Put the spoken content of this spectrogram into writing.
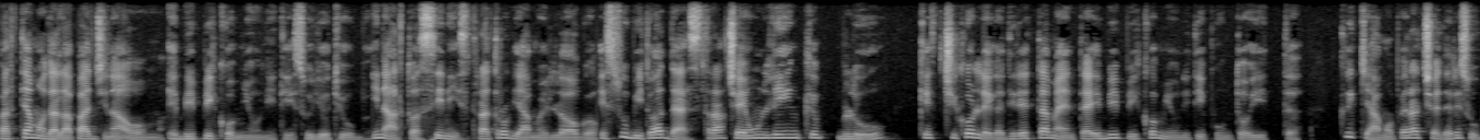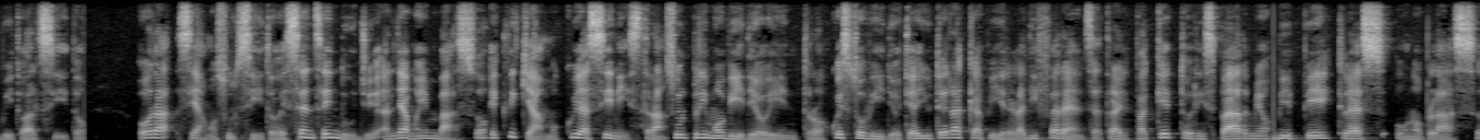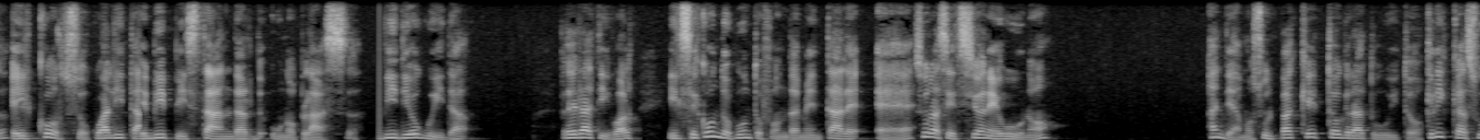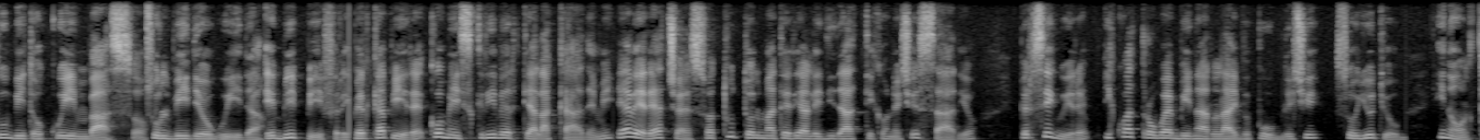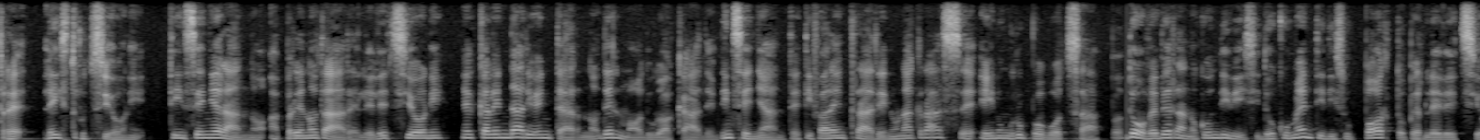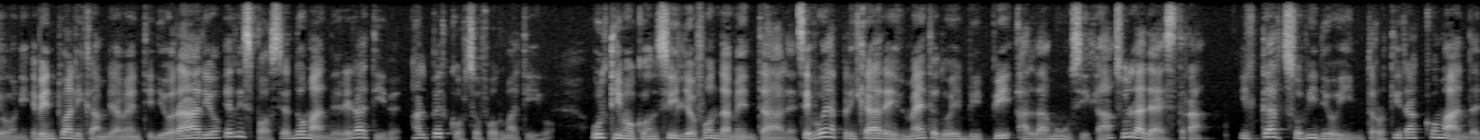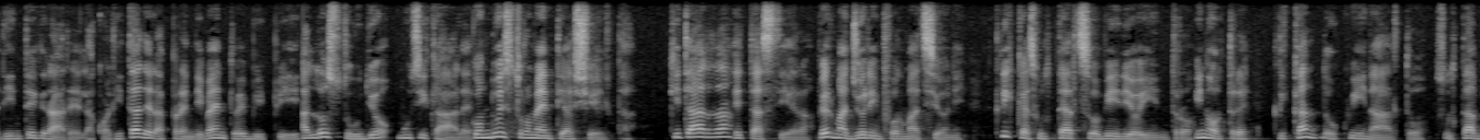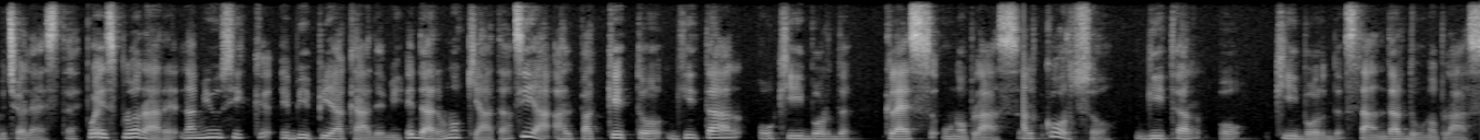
Partiamo dalla pagina Home EBP Community su YouTube. In alto a sinistra troviamo il logo e subito a destra c'è un link blu che ci collega direttamente a ebpcommunity.it. Clicchiamo per accedere subito al sito. Ora siamo sul sito e senza indugi andiamo in basso e clicchiamo qui a sinistra sul primo video intro. Questo video ti aiuterà a capire la differenza tra il pacchetto risparmio BP Class 1 Plus e il corso qualità e BP Standard 1 Plus. Video guida relativo al... Il secondo punto fondamentale è sulla sezione 1 Andiamo sul pacchetto gratuito. Clicca subito qui in basso sul video guida e BP Free per capire come iscriverti all'Academy e avere accesso a tutto il materiale didattico necessario per seguire i quattro webinar live pubblici su YouTube. Inoltre le istruzioni ti insegneranno a prenotare le lezioni nel calendario interno del modulo Academy. L'insegnante ti farà entrare in una classe e in un gruppo WhatsApp dove verranno condivisi documenti di supporto per le lezioni, eventuali cambiamenti di orario e risposte a domande relative al percorso formativo. Ultimo consiglio fondamentale, se vuoi applicare il metodo EBP alla musica, sulla destra il terzo video intro ti raccomanda di integrare la qualità dell'apprendimento EBP allo studio musicale con due strumenti a scelta, chitarra e tastiera. Per maggiori informazioni clicca sul terzo video intro. Inoltre, cliccando qui in alto sul tab celeste, puoi esplorare la Music EBP Academy e dare un'occhiata sia al pacchetto Guitar o Keyboard Class 1 Plus, al corso Guitar o Keyboard Standard 1 Plus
